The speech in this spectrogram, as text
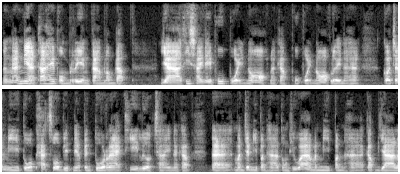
ดังนั้นเนี่ยถ้าให้ผมเรียงตามลำดับยาที่ใช้ในผู้ป่วยนอกนะครับผู้ป่วยนอกเลยนะฮะ ก็จะมีตัว Paxlovid เนี่ยเป็นตัวแรกที่เลือกใช้นะครับ แต่มันจะมีปัญหาตรงที่ว่ามันมีปัญหากับยาห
